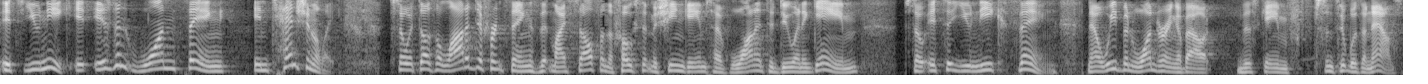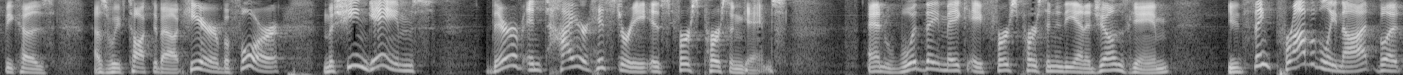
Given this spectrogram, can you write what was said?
It's unique. It isn't one thing intentionally. So it does a lot of different things that myself and the folks at Machine Games have wanted to do in a game. So it's a unique thing. Now, we've been wondering about this game f- since it was announced because, as we've talked about here before, Machine Games, their entire history is first person games. And would they make a first person Indiana Jones game? You'd think probably not, but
